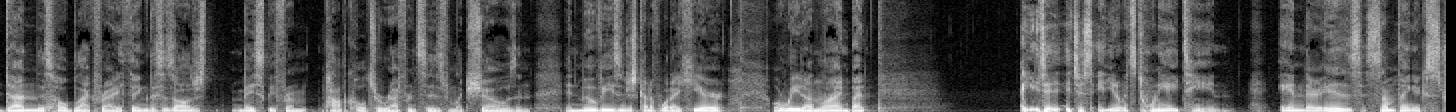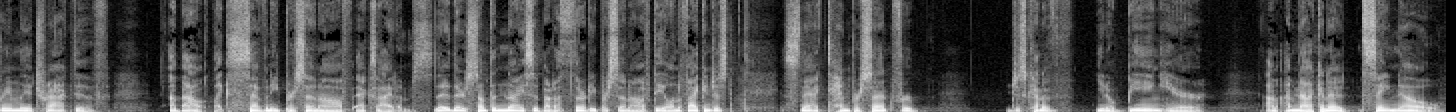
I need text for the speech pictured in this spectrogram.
done this whole Black Friday thing. This is all just basically from pop culture references from like shows and and movies and just kind of what I hear or read online. But it, it, it just you know it's 2018 and there is something extremely attractive about like 70% off X items. There, there's something nice about a 30% off deal. And if I can just snag 10% for just kind of, you know, being here, I'm, I'm not going to say no.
